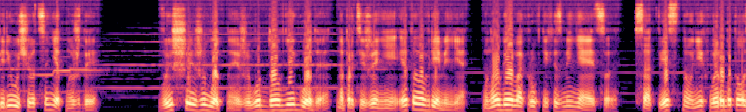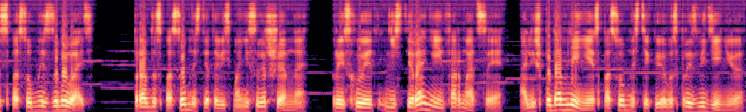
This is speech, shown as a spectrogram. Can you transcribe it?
переучиваться нет нужды. Высшие животные живут долгие годы. На протяжении этого времени многое вокруг них изменяется. Соответственно, у них выработалась способность забывать. Правда, способность эта весьма несовершенна. Происходит не стирание информации, а лишь подавление способности к ее воспроизведению.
